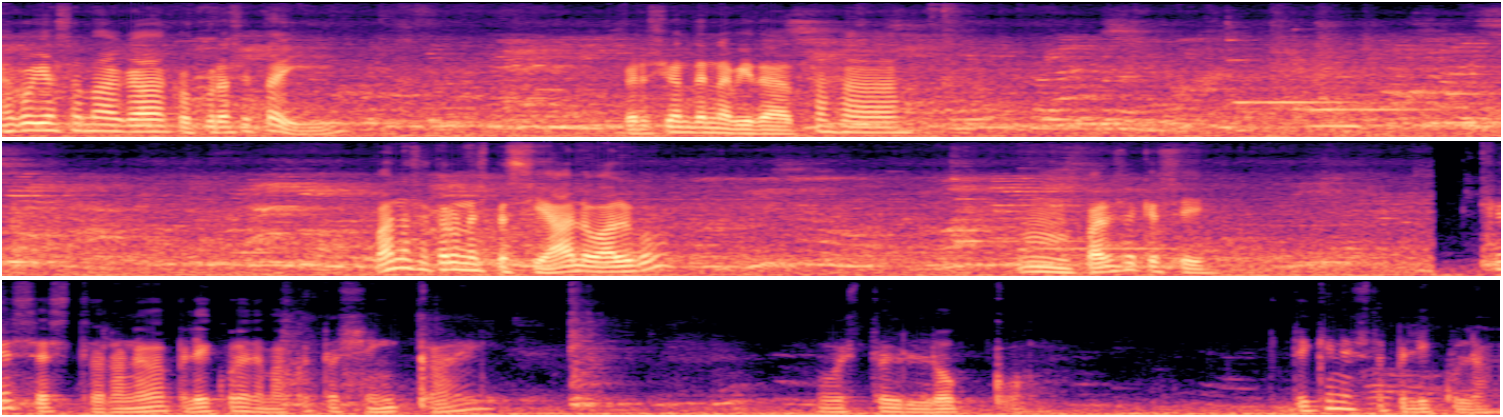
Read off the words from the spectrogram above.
Kaguya-sama ga Kokurasetai. Versión de Navidad. ¿Van a sacar un especial o algo? Mm, parece que sí. ¿Qué es esto? ¿La nueva película de Makoto Shinkai? ¿O estoy loco? ¿De quién es esta película?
